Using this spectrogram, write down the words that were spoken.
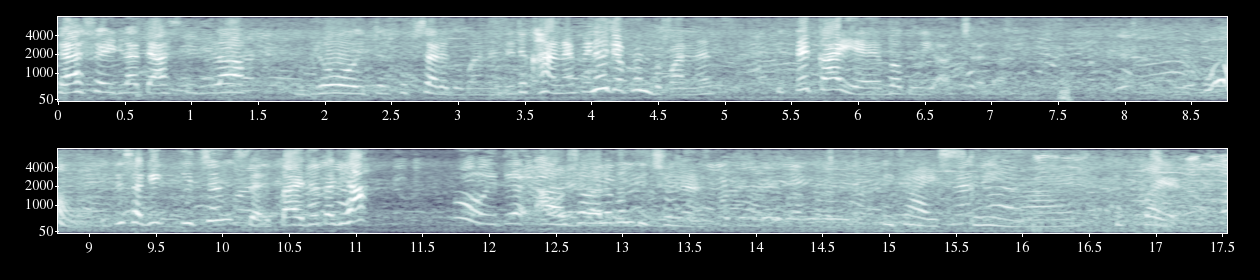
त्या साईडला त्या साईडला ब्रो इथे खूप सारे दुकान आहेत. तिथे खाण्यापिण्याचे पण दुकान आहेत. तिथे काय आहे? बघूया चला. हो इथे सगळी किचन्स आहेत. पाहिजे तर घ्या. हो इथे आरसावाला पण किचन आहे. इथे आईस्क्रीम आहे. खूप काय आहे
